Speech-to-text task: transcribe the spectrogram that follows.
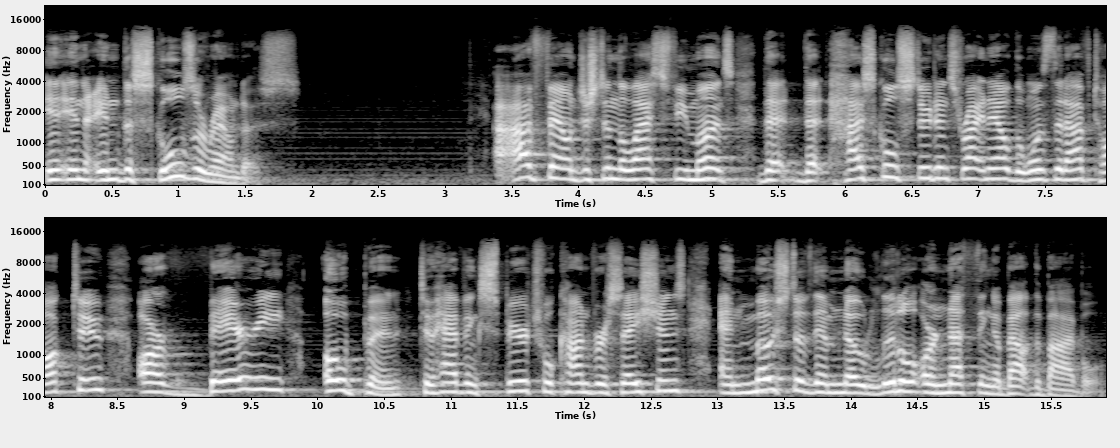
in, in, in the schools around us. I've found just in the last few months that, that high school students right now, the ones that I've talked to, are very open to having spiritual conversations, and most of them know little or nothing about the Bible.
